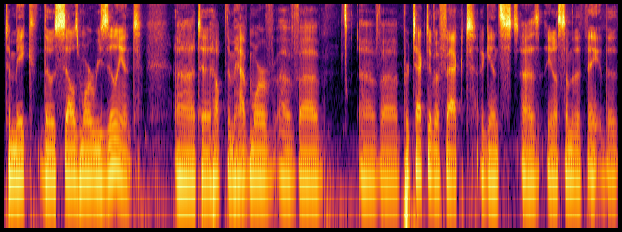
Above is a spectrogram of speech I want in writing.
to make those cells more resilient, uh, to help them have more of, of uh, of a protective effect against uh, you know some of the th- the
